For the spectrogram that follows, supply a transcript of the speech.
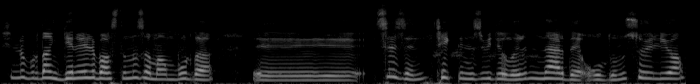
Şimdi buradan geneli bastığımız zaman burada ee, sizin çektiğiniz videoların nerede olduğunu söylüyor.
